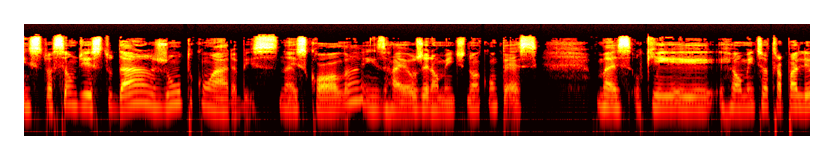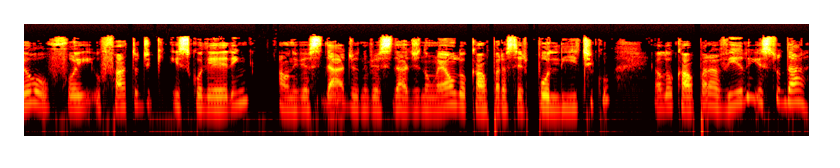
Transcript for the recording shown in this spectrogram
em situação de estudar junto com árabes na escola. Em Israel geralmente não acontece. Mas o que realmente atrapalhou foi o fato de escolherem a universidade. A universidade não é um local para ser político, é um local para vir e estudar.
